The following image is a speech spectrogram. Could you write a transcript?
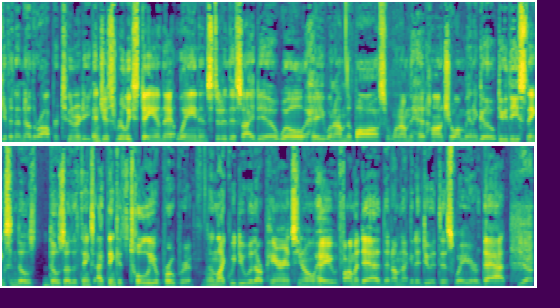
given another opportunity. And just really stay in that lane instead of this idea, well, hey, when I'm the boss or when I'm the head honcho, I'm going to go do these things and those those other things. I think it's totally appropriate. And like we do with our parents, you know, hey, if I'm a dad, then I'm not going to do it this way or that. Yeah.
